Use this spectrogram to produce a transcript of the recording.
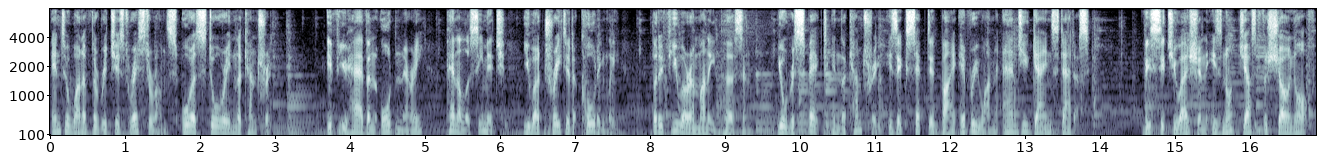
enter one of the richest restaurants or a store in the country. If you have an ordinary, penniless image, you are treated accordingly. But if you are a moneyed person, your respect in the country is accepted by everyone and you gain status. This situation is not just for showing off,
